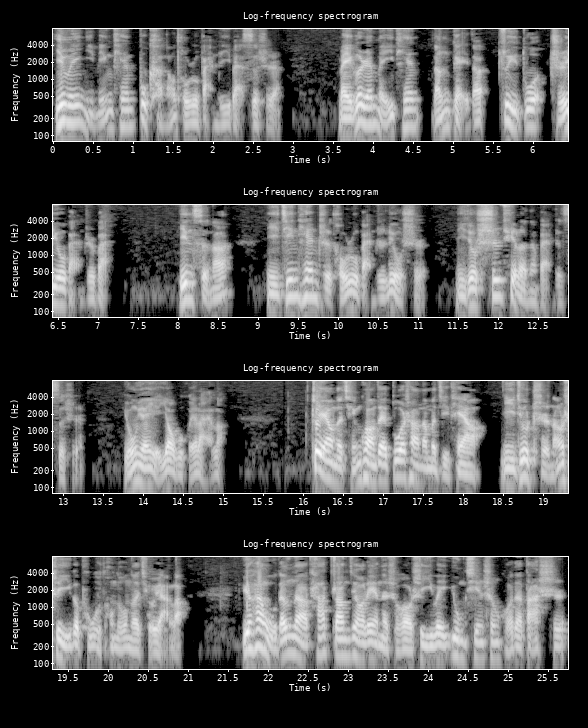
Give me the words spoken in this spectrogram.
因为你明天不可能投入百分之一百四十。每个人每一天能给的最多只有百分之百，因此呢，你今天只投入百分之六十，你就失去了那百分之四十，永远也要不回来了。这样的情况再多上那么几天啊，你就只能是一个普普通通的球员了。约翰伍登呢，他当教练的时候是一位用心生活的大师，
